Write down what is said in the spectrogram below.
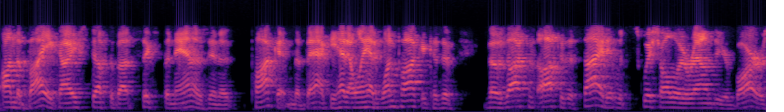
on the bike, I stuffed about six bananas in a pocket in the back. He had only had one pocket because if, if I was off off to the side, it would squish all the way around to your bars.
